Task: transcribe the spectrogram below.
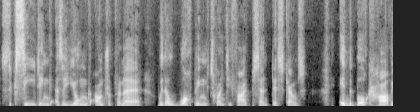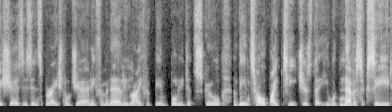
Succeeding as a Young Entrepreneur, with a whopping 25% discount. In the book, Harvey shares his inspirational journey from an early life of being bullied at school and being told by teachers that he would never succeed,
